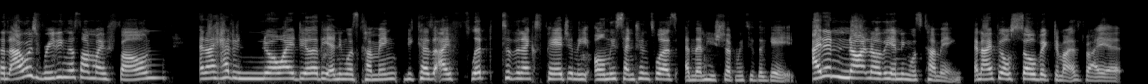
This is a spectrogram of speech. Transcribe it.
that I was reading this on my phone and I had no idea that the ending was coming because I flipped to the next page and the only sentence was, and then he shoved me through the gate. I did not know the ending was coming. And I feel so victimized by it.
